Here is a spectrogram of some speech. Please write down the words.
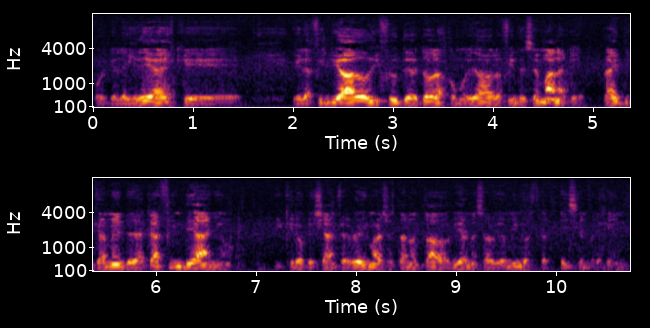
porque la idea es que el afiliado disfrute de todas las comodidades de los fines de semana, que prácticamente de acá a fin de año, y creo que ya en febrero y marzo está anotado, viernes, sábado y domingo, hay siempre gente.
